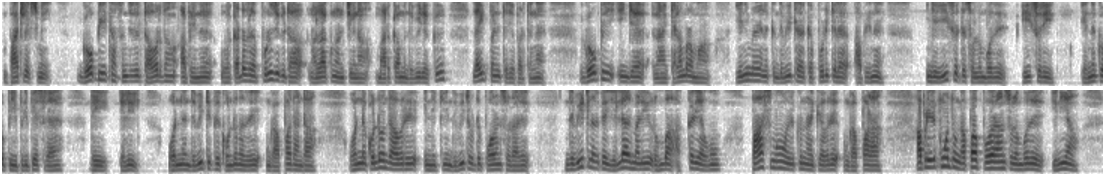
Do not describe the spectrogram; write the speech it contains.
பாக்கியலட்சுமி கோபி தான் செஞ்சது தவறு தான் அப்படின்னு ஒரு கட்டத்தில் புரிஞ்சுக்கிட்டா நல்லாக்கும்னு நினச்சிங்கன்னா மறக்காமல் இந்த வீடியோக்கு லைக் பண்ணி தெரியப்படுத்துங்க. கோபி இங்கே நான் கிளம்புறேம்மா. இனிமேல் எனக்கு இந்த வீட்டில் இருக்க பிடிக்கல அப்படின்னு இங்கே ஈஸ்வர்கிட்ட சொல்லும்போது ஈஸ்வரி என்ன கோபி இப்படி பேசுகிற டேய் எழில் உன்னை இந்த வீட்டுக்கு கொண்டு வந்தது உங்கள் அப்பா தாண்டா உன்னை கொண்டு வந்த அவர் இன்றைக்கி இந்த வீட்டை விட்டு போகிறேன்னு சொல்கிறாரு இந்த வீட்டில் இருக்கிற எல்லார் மேலேயும் ரொம்ப அக்கறையாகவும் பாசமாகவும் இருக்குன்னு நினைக்கிறவர் உங்கள் அப்பாடா. அப்படி இருக்கும்போது உங்கள் அப்பா போகிறான்னு சொல்லும்போது இனியா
